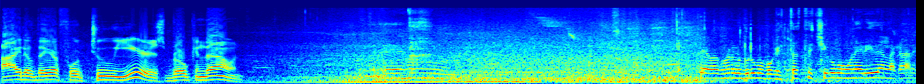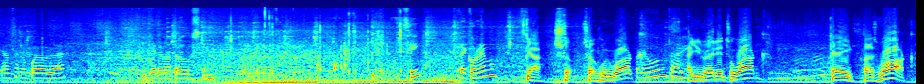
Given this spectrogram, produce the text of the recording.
idle there for two years, broken down. Va a correr el grupo porque está este chico con una herida en la cara, que no puede hablar. Y que le va a traducir. ¿Sí? ¿Recorremos? Yeah, so, shall we walk? Pregunta. Are you ready to walk? Okay, let's walk.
